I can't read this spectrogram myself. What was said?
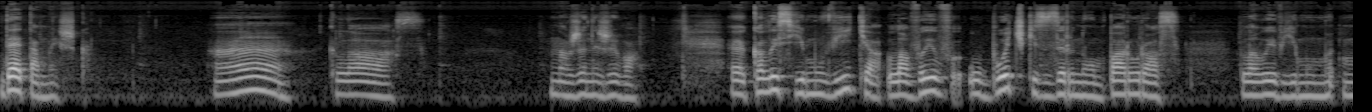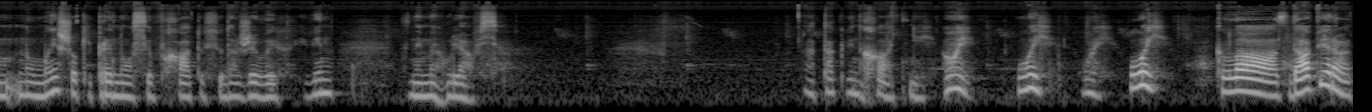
Де та мишка? А, клас. Вона вже не жива. Е, Колись йому Вітя ловив у бочки з зерном пару раз. Ловив йому ну, мишок і приносив в хату сюди живих. І він з ними гулявся. А так він хатній. Ой, ой, ой, ой. Клас, да, пірат?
